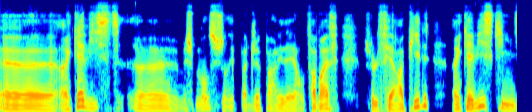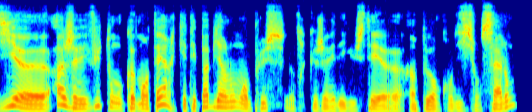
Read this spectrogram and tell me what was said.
euh, un caviste, euh, je me demande si j'en ai pas déjà parlé d'ailleurs. Enfin bref, je le fais rapide. Un caviste qui me dit euh, Ah, j'avais vu ton commentaire, qui était pas bien long en plus, un truc que j'avais dégusté euh, un peu en condition salon,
